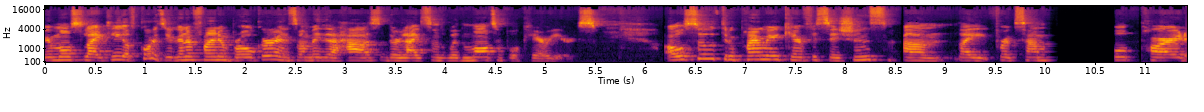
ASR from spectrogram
you're most likely, of course, you're going to find a broker and somebody that has their license with multiple carriers. Also, through primary care physicians, um, like for example, part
